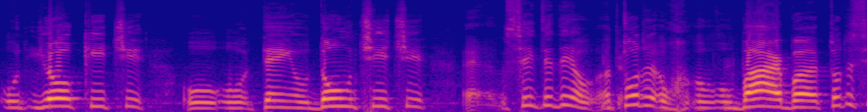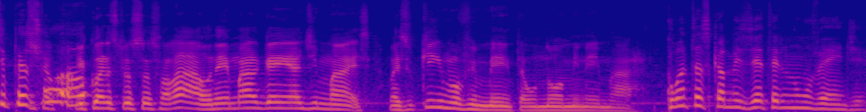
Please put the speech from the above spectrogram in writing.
o Jokic, o, o, tem o Doncic, é, você entendeu? Então, todo, o, o, Barba, todo esse então, pessoal. Então, e quando as pessoas falam, ah, o Neymar ganha demais. Mas o que movimenta o nome Neymar? Quantas camisetas ele não vende?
